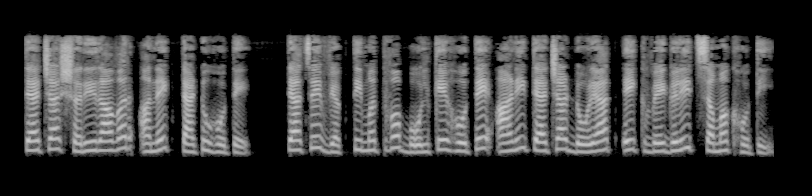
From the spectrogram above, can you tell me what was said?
त्याच्या शरीरावर अनेक टॅटू होते. त्याचे व्यक्तिमत्व बोलके होते आणि त्याच्या डोळ्यात एक वेगळीच चमक होती.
